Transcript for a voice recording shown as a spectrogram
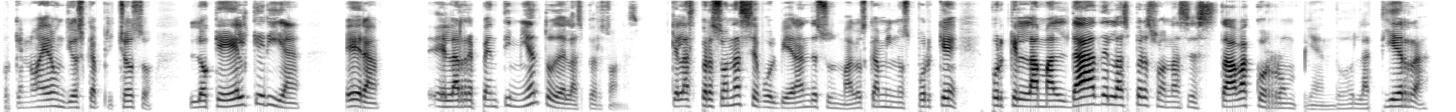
porque no era un Dios caprichoso. Lo que él quería era el arrepentimiento de las personas, que las personas se volvieran de sus malos caminos. ¿Por qué? porque la maldad de las personas estaba corrompiendo la tierra,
